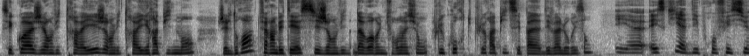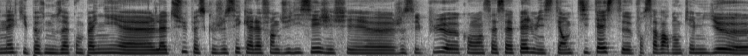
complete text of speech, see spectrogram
C'est quoi j'ai envie de travailler? J'ai envie de travailler rapidement. J'ai le droit de faire un BTS si j'ai envie d'avoir une formation plus courte, plus rapide. C'est pas dévalorisant. Et euh, est-ce qu'il y a des professionnels qui peuvent nous accompagner euh, là-dessus? Parce que je sais qu'à la fin du lycée, j'ai fait, euh, je sais plus euh, comment ça s'appelle, mais c'était un petit test pour savoir dans quel milieu euh,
